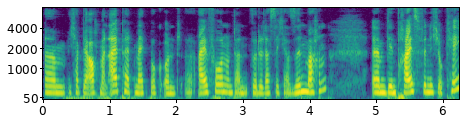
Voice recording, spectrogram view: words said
ähm, ich habe ja auch mein iPad, MacBook und äh, iPhone und dann würde das sicher Sinn machen. Ähm, den Preis finde ich okay.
